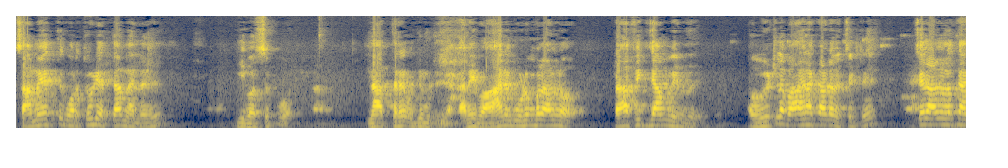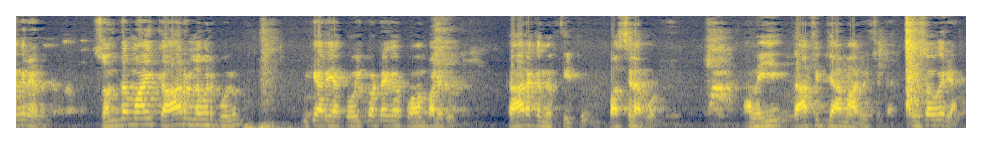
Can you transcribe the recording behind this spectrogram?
സമയത്ത് കുറച്ചുകൂടി എത്താൻ നല്ലത് ഈ ബസ് പോകാൻ ഇന്ന് അത്ര ബുദ്ധിമുട്ടില്ല. കാരണം ഈ വാഹനം കൂടുമ്പോഴാണല്ലോ ട്രാഫിക് ജാം വരുന്നത്. അപ്പൊ വീട്ടിലെ വാഹനക്കാട് വെച്ചിട്ട് ചില ആളുകളൊക്കെ അങ്ങനെയാണ്. സ്വന്തമായി കാറുള്ളവർ പോലും എനിക്കറിയാം കോഴിക്കോട്ടേക്ക് പോകാൻ പലരും കാറൊക്കെ നിർത്തിയിട്ട് ബസ്സിലാണ് പോകുന്നത്. കാരണം ഈ ട്രാഫിക് ജാം ആലോചിച്ചിട്ട് ഒരു സൗകര്യമാണ്.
